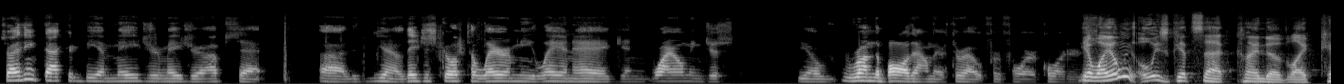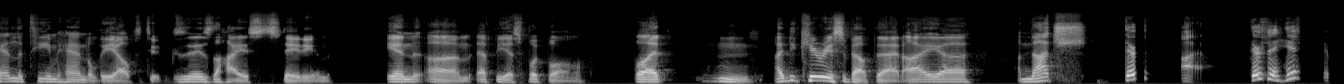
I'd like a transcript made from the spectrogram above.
So I think that could be a major, major upset. Uh, you know, they just go up to Laramie, lay an egg, and Wyoming just you know, run the ball down their throat for four quarters. Yeah, Wyoming always gets that kind of like, can the team handle the altitude? Because it is the highest stadium in um, FBS football. But Hmm. I'd be curious about that. I uh, I'm not. Sh- there's I, there's a history of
